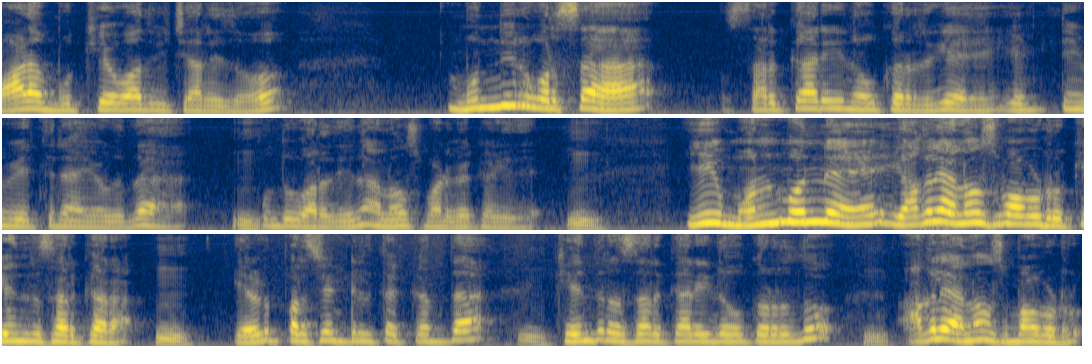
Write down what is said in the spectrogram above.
ಭಾಳ ಮುಖ್ಯವಾದ ವಿಚಾರ ಇದು. ಮುಂದಿನ ವರ್ಷ ಸರ್ಕಾರಿ ನೌಕರರಿಗೆ ಎಂಟನೇ ವೇತನ ಆಯೋಗದ ಒಂದು ವರದಿನ ಅನೌನ್ಸ್ ಮಾಡಬೇಕಾಗಿದೆ. ಈಗ ಮೊನ್ನೆ ಮೊನ್ನೆ ಈಗಾಗಲೇ ಅನೌನ್ಸ್ ಮಾಡಿಬಿಟ್ರು ಕೇಂದ್ರ ಸರ್ಕಾರ. ಎರಡು ಪರ್ಸೆಂಟ್ ಇರತಕ್ಕಂಥ ಕೇಂದ್ರ ಸರ್ಕಾರಿ ನೌಕರರದು ಆಗಲೇ ಅನೌನ್ಸ್ ಮಾಡಿಬಿಟ್ರು.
